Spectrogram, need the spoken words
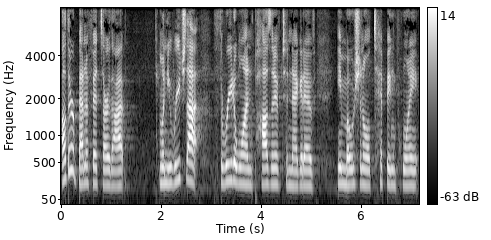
other benefits are that when you reach that three to one positive to negative emotional tipping point,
